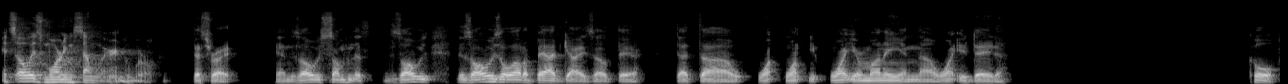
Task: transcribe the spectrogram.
It's always morning somewhere in the world. That's right. And there's always someone that there's always there's always a lot of bad guys out there that uh, want want want your money and uh, want your data. Cool.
